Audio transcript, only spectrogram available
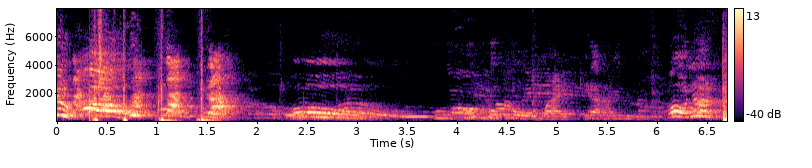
kill him. Say something to kill him. Oh. Oh my god. Oh no.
